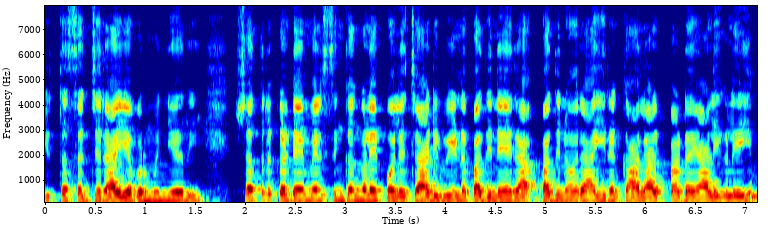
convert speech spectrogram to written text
യുദ്ധസജ്ജരായി അവർ മുന്നേറി. ശത്രുക്കളുടെ മേൽ സിംഹങ്ങളെപ്പോലെ ചാടി വീണ് പതിനേര പതിനോരായിരം കാലാൾപ്പടയാളികളെയും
